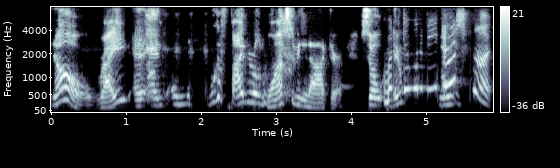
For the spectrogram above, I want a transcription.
Know, right? And and, and what five year old wants to be a doctor? So if they want to be an astronaut?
